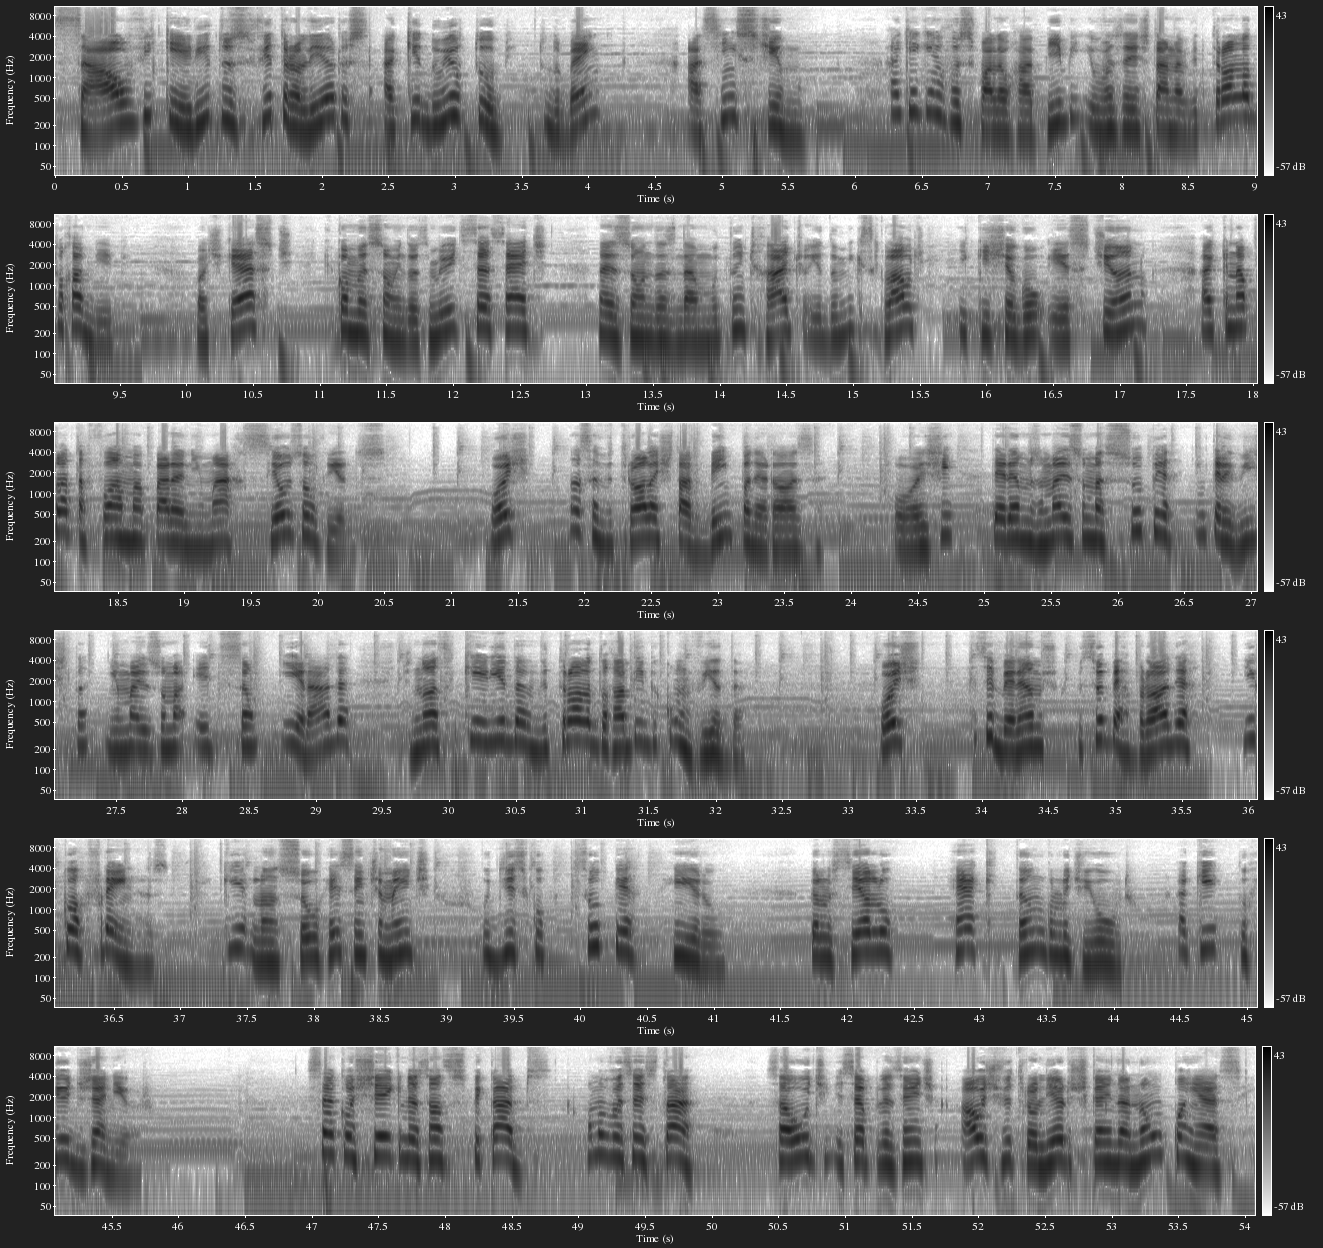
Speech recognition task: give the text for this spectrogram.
Salve, queridos vitroleiros aqui do YouTube, tudo bem? Assim estimo. Aqui quem vos fala é o Habib e você está na Vitrola do Habib, podcast que começou em 2017 nas ondas da Mutante Rádio e do Mixcloud e que chegou este ano aqui na plataforma para animar seus ouvidos. Hoje, nossa vitrola está bem poderosa. Hoje teremos mais uma super entrevista e mais uma edição irada de nossa querida Vitrola do Habib Convida. Hoje receberemos o Super Brother Igor Freinas, que lançou recentemente o disco Super Hero pelo selo Rectângulo de Ouro, aqui do Rio de Janeiro. Se aconchegue nas nossas picapes. Como você está? Saúde e se apresente aos vitroleiros que ainda não conhecem.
